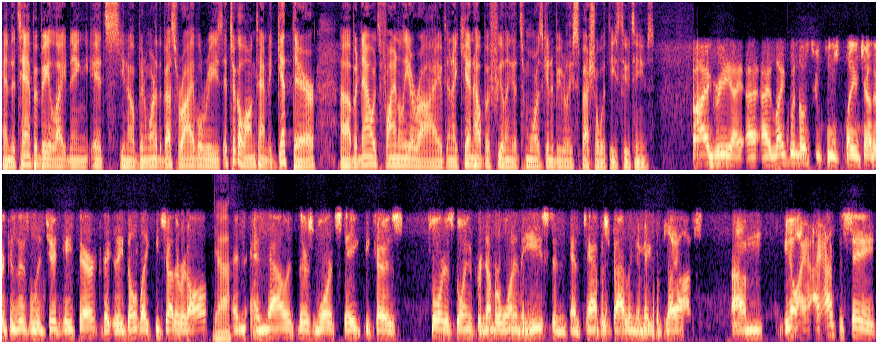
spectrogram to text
and the Tampa Bay Lightning. It's you know been one of the best rivalries. It took a long time to get there, uh, but now it's finally arrived, and I can't help but feeling that tomorrow is going to be really special with these two teams. I agree. I, I, I like when those two teams play each other because there's legit hate there. They, they don't like each other at all. Yeah. And and now there's more at stake because Florida's going for number one in the East and, and Tampa's battling to make the playoffs. Um, you know, I, I have to say,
